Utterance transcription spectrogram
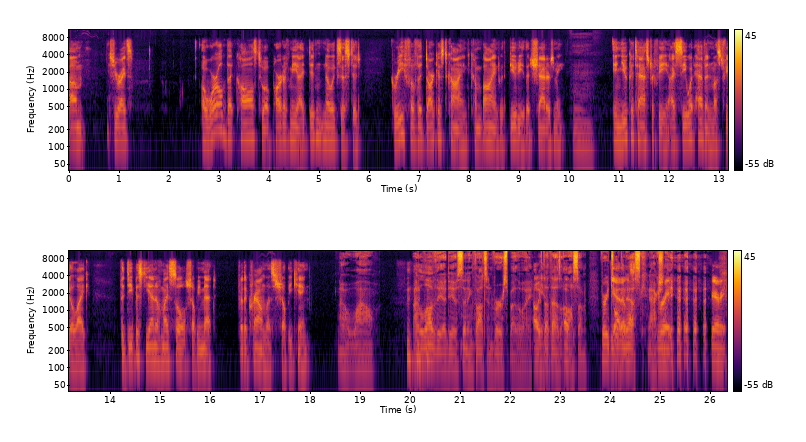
Um, she writes A world that calls to a part of me I didn't know existed. Grief of the darkest kind combined with beauty that shatters me. Hmm. In eucatastrophe, I see what heaven must feel like. The deepest yen of my soul shall be met, for the crownless shall be king. Oh wow. I love the idea of sending thoughts in verse, by the way. Oh, I yeah. thought that was Oh. awesome. Very Yeah, Tolkien-esque, actually. Great. Very,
